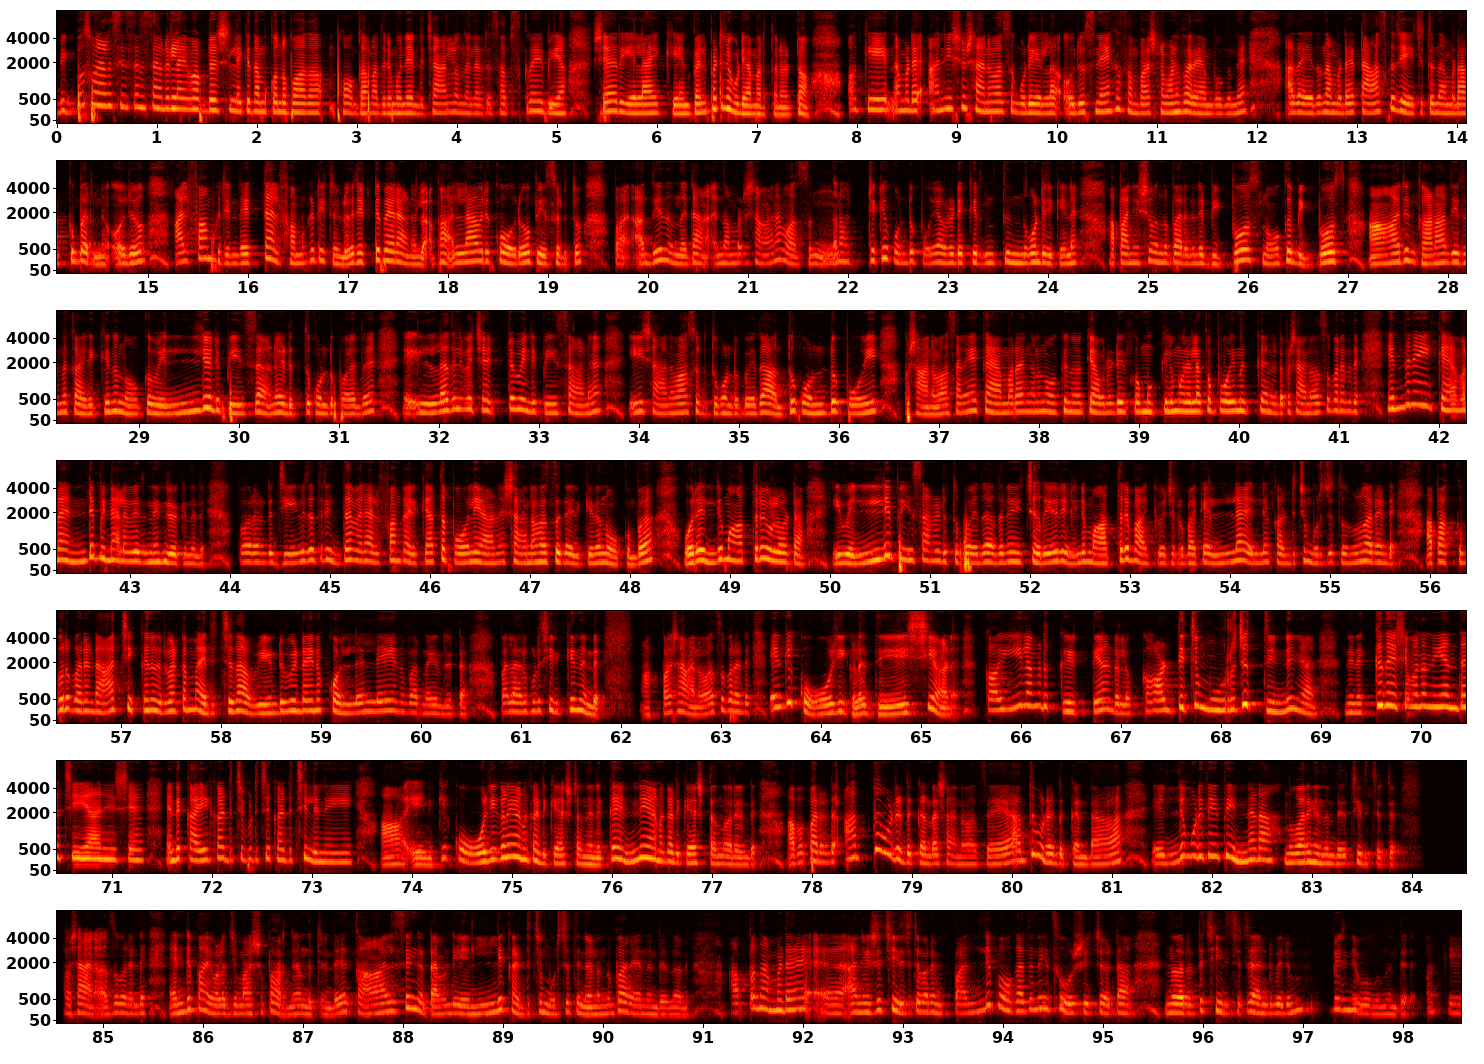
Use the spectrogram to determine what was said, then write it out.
Big Boss Malayalam season സെവന്റെ live അപ്ഡേഷനിലേക്ക് നമുക്കൊന്ന് പോകാം പോകാം. അതിന് മുന്നേ എന്റെ ചാനലൊന്നും എല്ലാവരും സബ്സ്ക്രൈബ് ചെയ്യുക ഷെയർ ചെയ്യുക ലൈക്ക് ചെയ്യാൻ ബെൽബട്ടനും കൂടി അമർത്തണം കേട്ടോ. ഓക്കെ നമ്മുടെ അനീഷും ഷാനവാസും കൂടിയുള്ള ഒരു സ്നേഹ സംഭാഷണമാണ് പറയാൻ പോകുന്നത് അതായത് നമ്മുടെ ടാസ്ക് ജയിച്ചിട്ട് നമ്മുടെ അക്ബറിന് ഒരു അൽഫാം കിട്ടിയിട്ടുണ്ട്. എട്ട് അൽഫാം കിട്ടിയിട്ടുണ്ട്. ഒരു എട്ട് പേരാണല്ലോ. അപ്പോൾ എല്ലാവർക്കും ഓരോ പീസ് എടുത്തു. അപ്പോൾ അതിൽ നിന്നിട്ട് നമ്മുടെ ഷാനവാസ് ഇങ്ങനെ ഒറ്റയ്ക്ക് കൊണ്ടുപോയി അവിടെയൊക്കെ ഇരുന്ന് തിന്നുകൊണ്ടിരിക്കുകയാണ്. അപ്പോൾ അനീഷ് വന്ന് പറയുന്നുണ്ട് ബിഗ് ബോസ് നോക്ക് ബിഗ് ബോസ് ആരും കാണാതിരുന്ന് കഴിക്കുന്നു നോക്ക്. വലിയൊരു പീസാണ് എടുത്തു കൊണ്ടുപോയത്. ഉള്ളതിൽ വെച്ച് ഏറ്റവും വലിയ പീസാണ് ഈ ഷാനവാസ് എടുത്തു കൊണ്ടുപോയത്. അത് കൊണ്ടുപോയി. അപ്പോൾ ഷാനവാസ് ആണെങ്കിൽ ക്യാമറ ഇങ്ങനെ നോക്കി നോക്കി അവരുടെ ഒക്കെ മുക്കിലും മുന്നിലൊക്കെ പോയി നിൽക്കുന്നുണ്ട് അപ്പോൾ ഷാനവാസ് പറയുന്നത് എന്തിനാ ഈ ക്യാമറ എന്റെ പിന്നാലെ വരുന്നതെന്ന് ചോദിക്കുന്നുണ്ട്? അപ്പോൾ പറയുന്നുണ്ട് ജീവിതത്തിൽ ഇതേവരെ അൽഫാം കഴിക്കാത്ത പോലെയാണ് ഷാനവാസ് കഴിക്കുന്നത് നോക്കുമ്പോൾ ഒരെല്ല് മാത്രമേ ഉള്ളൂ കേട്ടോ ഈ വലിയ പീസാണ് എടുത്തു പോയത്. അതിന് ചെറിയൊരു എല്ല് മാത്രമേ ബാക്കി വെച്ചിട്ടുള്ളൂ. ബാക്കി എല്ലാ എല്ലും കടിച്ച് മുറിച്ച് തിന്നു എന്ന് പറയുന്നുണ്ട് അപ്പോൾ അക്ബർ പറയണ്ട ആ ചിക്കൻ ഒരു വട്ടം മരിച്ചതാ. വീണ്ടും വീണ്ടും അതിനെ കൊല്ലല്ലേ എന്ന് പറഞ്ഞു കഴിഞ്ഞിട്ട് അപ്പോൾ എല്ലാവരും കൂടി ചിരിക്കുന്നുണ്ട്. അപ്പം ഷാനവാസ് പറയുന്നുണ്ട് എനിക്ക് കോഴികളെ ദേഷ്യമാണ് കയ്യിൽ അങ്ങോട്ട് കിട്ടിയാണ്ടല്ലോ. കടിച്ച് മുറിച്ച് തിന്നും ഞാൻ. നിനക്ക് ദേഷ്യം വന്നാൽ നീ എന്താ ചെയ്യാനീശേ എന്റെ കൈ കടിച്ച് പിടിച്ച് കടിച്ചില്ലേ നീ? ആ എനിക്ക് കോഴികളെയാണ് കടിക്കാൻ ഇഷ്ടം. നിനക്ക് എന്നെയാണ് കടിക്കാൻ ഇഷ്ടം എന്ന് പറയുന്നുണ്ട് അപ്പോൾ പറയണ്ട് അതും ഇവിടെ എടുക്കണ്ട ഷാനവാസേ. അതും ഇവിടെ എടുക്കണ്ട. എല്ലാം കൂടി നീ തിന്നടാ എന്ന് പറയുന്നുണ്ട് ചിരിച്ചിട്ട്. അപ്പോൾ ഷാനവാസ് പറയുന്നുണ്ട് എന്റെ ബയോളജി മാഷ് പറഞ്ഞു തന്നിട്ടുണ്ട് കാൽസ്യം കിട്ടാൻ വേണ്ടി എല്ല് കടിച്ച് മുറിച്ച് തിന്നണമെന്ന് പറയുന്നുണ്ട് എന്ന് പറഞ്ഞു. അപ്പോൾ നമ്മുടെ അനീഷ് ചിരിച്ചിട്ട് പറയും പല്ല് പോകാതെ നീ സൂക്ഷിച്ചോട്ടാ എന്ന് പറഞ്ഞിട്ട് ചിരിച്ചിട്ട് രണ്ടുപേരും പിരിഞ്ഞു പോകുന്നുണ്ട്. ഓക്കേ.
